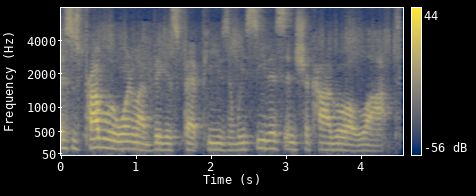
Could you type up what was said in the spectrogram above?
this is probably one of my biggest pet peeves, and we see this in Chicago a lot.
